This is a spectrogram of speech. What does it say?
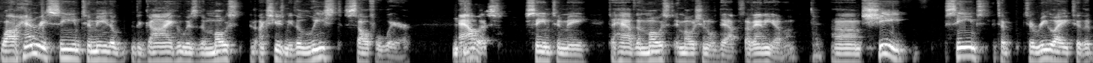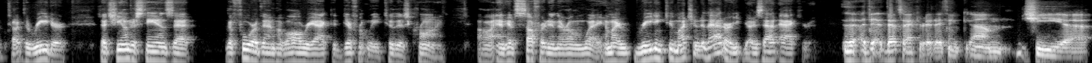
While Henry seemed to me the the guy who was the most, excuse me, the least self-aware, mm-hmm. Alice seemed to me to have the most emotional depth of any of them. Um, she seems to, to relay to the, to the reader that she understands that the four of them have all reacted differently to this crime uh, and have suffered in their own way. Am I reading too much into that, or is that accurate? That's accurate. I think um, she uh,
